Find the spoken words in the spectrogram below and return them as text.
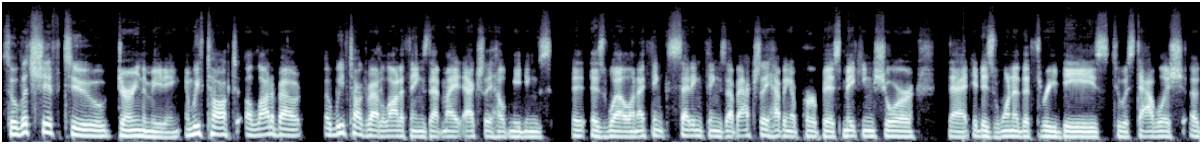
So let's shift to during the meeting. And we've talked a lot about Uh, we've talked about a lot of things that might actually help meetings as well. And I think setting things up, actually having a purpose, making sure that it is one of the three Ds to establish a,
